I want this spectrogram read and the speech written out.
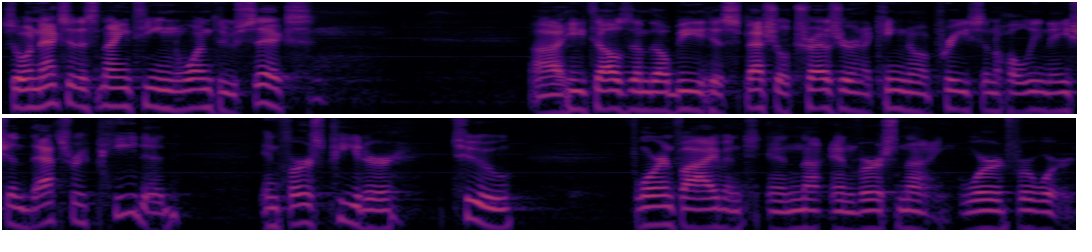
So in Exodus 19 1 through 6, uh, he tells them they'll be his special treasure in a kingdom of priests and a holy nation. That's repeated in 1 Peter 2 4 and 5 and, and, and verse 9, word for word.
